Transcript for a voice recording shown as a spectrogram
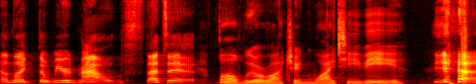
and like the weird mouths. That's it. Well, we were watching YTV. Yeah.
